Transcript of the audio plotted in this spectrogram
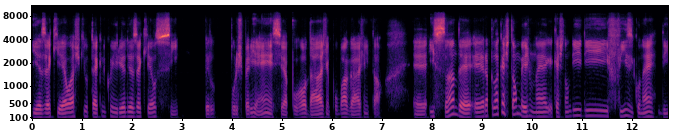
E Ezequiel, acho que o técnico iria de Ezequiel sim, pelo, por experiência, por rodagem, por bagagem e tal. É, e Sander era pela questão mesmo, né? Questão de, de físico, né? De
